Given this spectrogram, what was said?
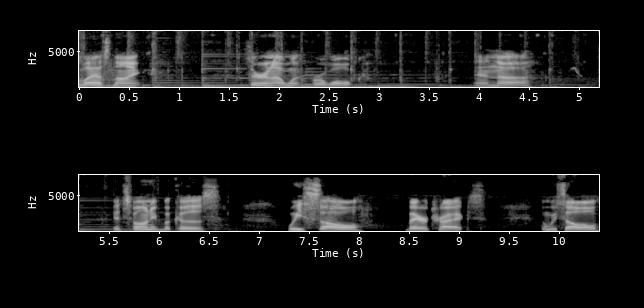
Last night, Sarah and I went for a walk, and uh, it's funny because we saw bear tracks, and we saw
